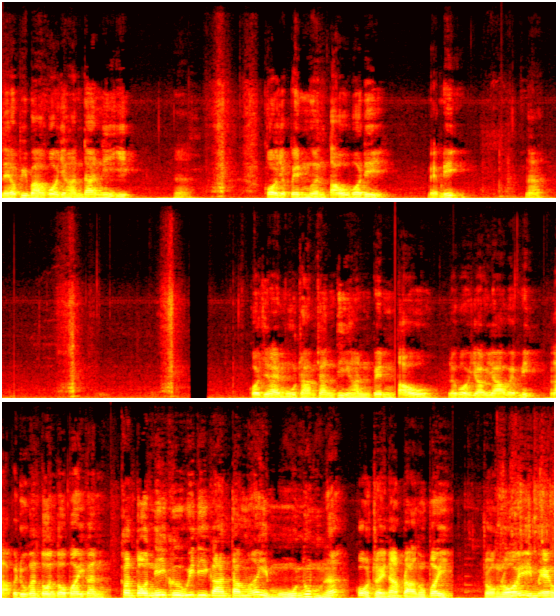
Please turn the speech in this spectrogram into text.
แล้วพี่บ่าวก็จะหั่นด้านนี้อีกอก็จะเป็นเหมือนเต๋าพอดีแบบนี้ นะก็จะได้หมูสามชั้นที่หั่นเป็นเต๋าแล้วก็ยาวๆแบบนี้ละไปดูขั้นตอนต่อไปกัน ขั้นตอนนี้คือวิธีการทำให้หมูนุ่มนะ ก็ใส่น้ำเปล่าลงไป 200 ml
